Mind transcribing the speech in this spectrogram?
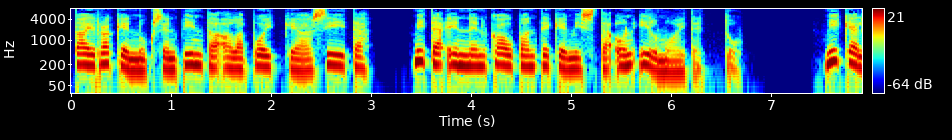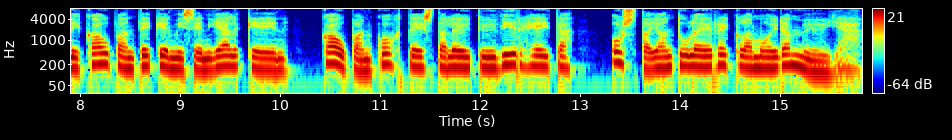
tai rakennuksen pinta-ala poikkeaa siitä, mitä ennen kaupan tekemistä on ilmoitettu. Mikäli kaupan tekemisen jälkeen kaupan kohteesta löytyy virheitä, ostajan tulee reklamoida myyjää.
